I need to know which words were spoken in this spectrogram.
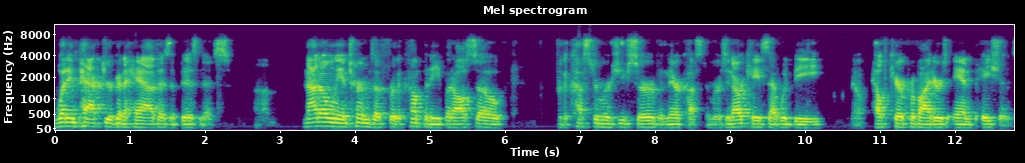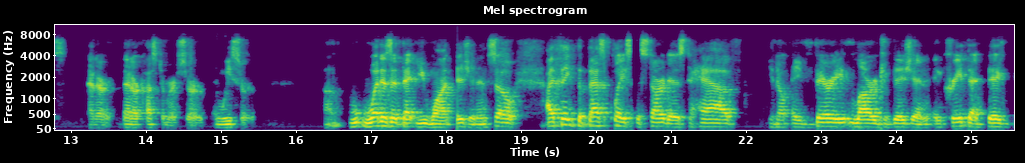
what impact you're going to have as a business um, not only in terms of for the company but also for the customers you serve and their customers in our case that would be you know healthcare providers and patients that our that our customers serve and we serve. Um, what is it that you want vision? And so, I think the best place to start is to have you know a very large vision and create that big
